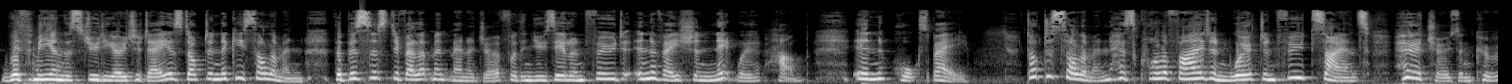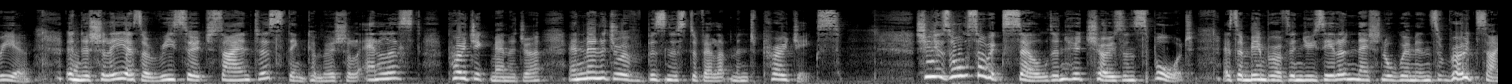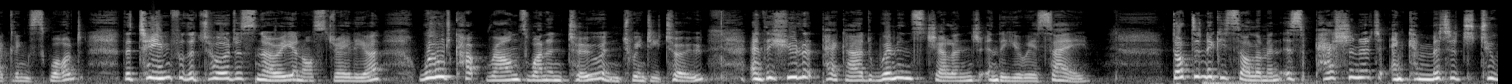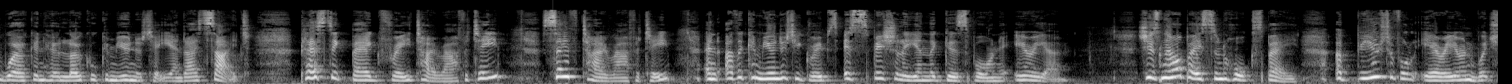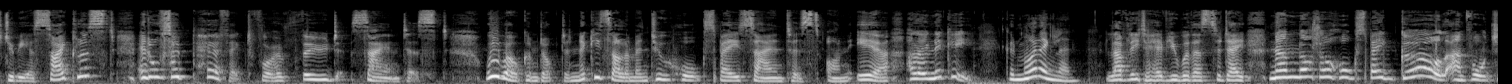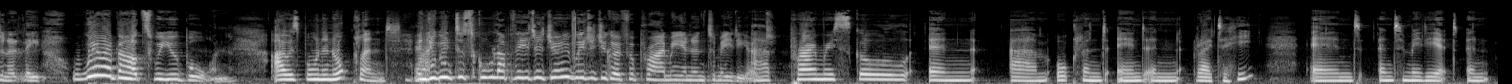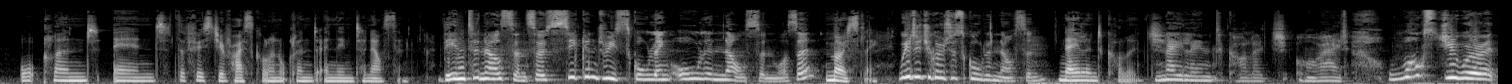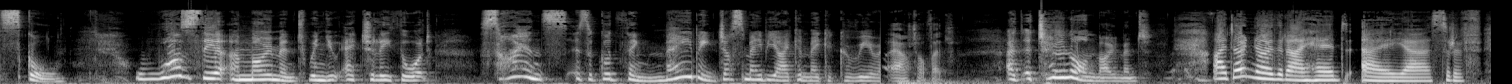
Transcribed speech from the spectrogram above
With me in the studio today is Dr. Nicky Solomon, the Business Development Manager for the New Zealand Food Innovation Network Hub in Hawke's Bay. Dr. Solomon has qualified and worked in food science, her chosen career, initially as a research scientist, then commercial analyst, project manager, and manager of business development projects. She has also excelled in her chosen sport as a member of the New Zealand National Women's Road Cycling Squad, the team for the Tour de Snowy in Australia, World Cup rounds 1 and 2 in 22, and the Hewlett Packard Women's Challenge in the USA. Dr. Nicky Solomon is passionate and committed to work in her local community, and I cite plastic bag free Tairāwhiti, Safe Tairāwhiti, and other community groups, especially in the Gisborne area. She is now based in Hawke's Bay, a beautiful area in which to be a cyclist and also perfect for a food scientist. We welcome Dr. Nicky Solomon to Hawke's Bay Scientists on Air. Hello, Nicky. Good morning, Lynne. Lovely to have you with us today. Now, not a Hawke's Bay girl, unfortunately. Whereabouts were you born? I was born in Auckland. And you went to school up there, did you? Where did you go for primary and intermediate? Uh, primary school in um, Auckland and in Raetihi, and intermediate in Auckland, and the first year of high school in Auckland, and then to Nelson. Then to Nelson. So secondary schooling all in Nelson, was it? Mostly. Where did you go to school in Nelson? Nayland College. Nayland College. All right. Whilst you were at school, was there a moment when you actually thought, science is a good thing? Maybe, just maybe, I can make a career out of it? A, a turn on moment? I don't know that I had a uh, sort of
